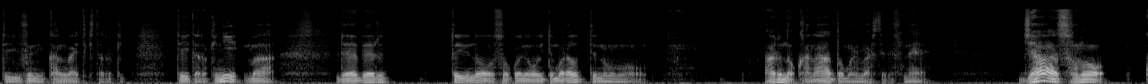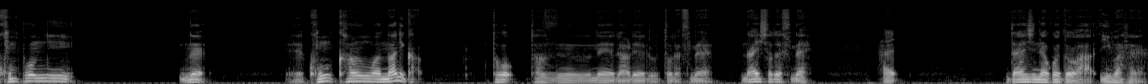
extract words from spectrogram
ていうふうに考えてきた時っていた時にまあレベルというのをそこに置いてもらうっていうのもあるのかなと思いましてですね。じゃあその根本にね、えー根幹は何かと尋ねられるとですね内緒ですね。はい。大事なことは言いません。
